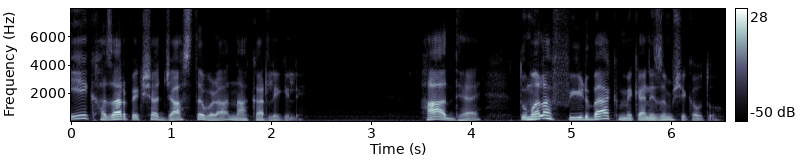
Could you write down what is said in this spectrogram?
एक हजारपेक्षा जास्त वेळा नाकारले गेले. हा अध्याय तुम्हाला फीडबॅक मेकॅनिझम शिकवतो.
